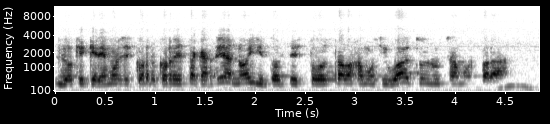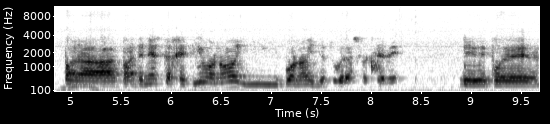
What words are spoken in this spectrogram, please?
lo que queremos es correr, correr esta carrera, ¿no? Y entonces todos trabajamos igual, todos luchamos para, para, para tener este objetivo, ¿no? Y bueno, y yo tuve la suerte de, de poder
